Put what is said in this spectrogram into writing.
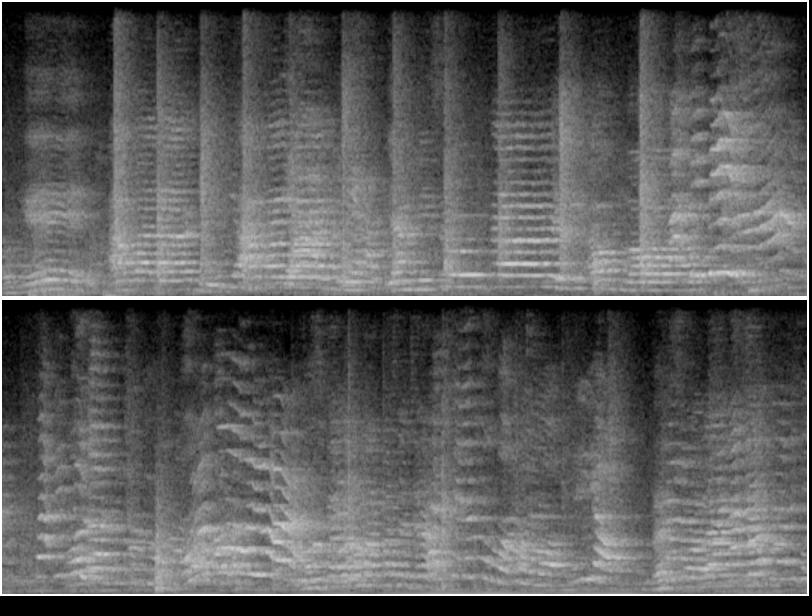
Oke, apa lagi? Apa lagi yang disukai Allah? Disukai Allah apa saja? Bersolatlah di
